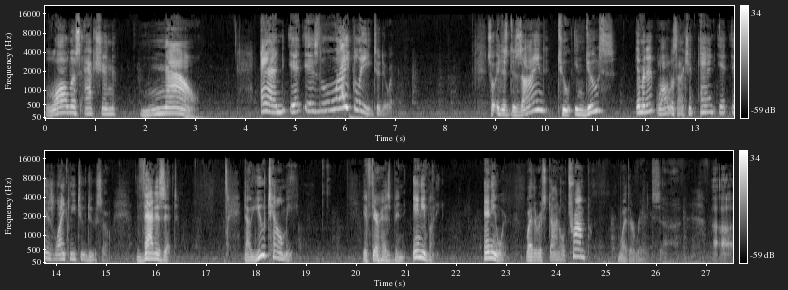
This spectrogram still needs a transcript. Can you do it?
lawless action now. And it is likely to do it. So it is designed to induce imminent lawless action, and it is likely to do so. That is it. Now, you tell me if there has been anybody, anywhere, whether it's Donald Trump, whether it's uh, uh,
